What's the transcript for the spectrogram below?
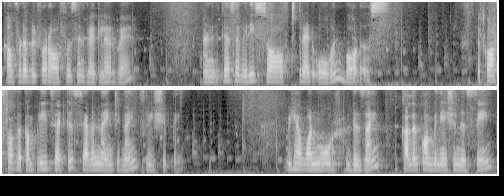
Comfortable for office and regular wear and it has a very soft thread woven borders. The cost of the complete set is 799 free shipping. We have one more design. The color combination is same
